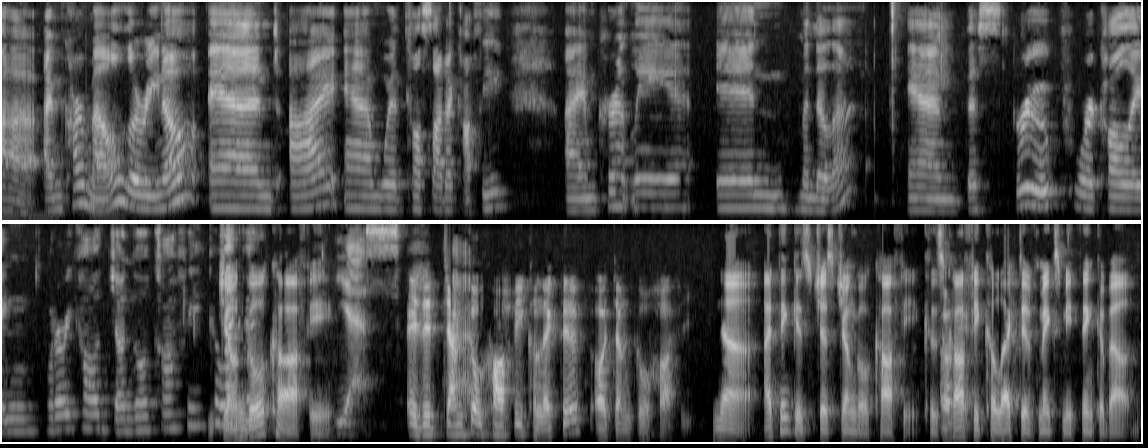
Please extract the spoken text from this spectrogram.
Uh, I'm Carmel Lorino, and I am with Kalsada Coffee. I am currently in Manila, and this group we're calling what are we called? Jungle Coffee. Collective? Jungle Coffee. Yes. Is it Jungle Coffee Collective or Jungle Coffee? No, I think it's just Jungle Coffee because Okay. Coffee Collective makes me think about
